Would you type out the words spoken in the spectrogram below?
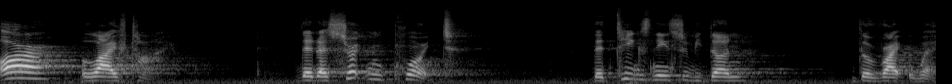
our lifetime, that at a certain point, that things needs to be done the right way.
